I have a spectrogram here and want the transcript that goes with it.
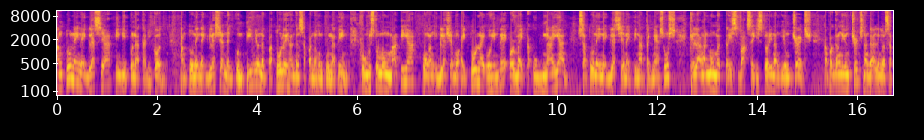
ang tunay na iglesia hindi po natalikod. Ang tunay na iglesia nag-continue, nagpatuloy hanggang sa panahon po natin. Kung gusto mong matiyak kung ang iglesia mo ay tunay o hindi or may kaugnayan sa tunay na iglesia na itinatag ni Jesus, kailangan mong mag-trace back sa history ng iyong church. Kapag ang iyong church nanggaling lang sa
